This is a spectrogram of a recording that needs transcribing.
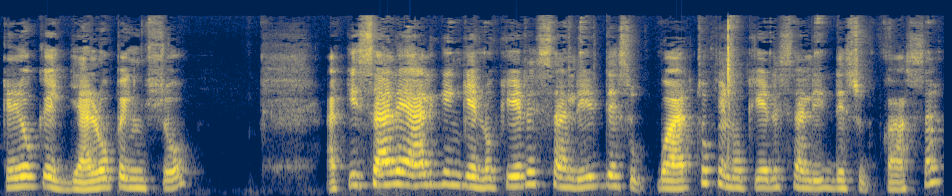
Creo que ya lo pensó. Aquí sale alguien que no quiere salir de su cuarto, que no quiere salir de su casa.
